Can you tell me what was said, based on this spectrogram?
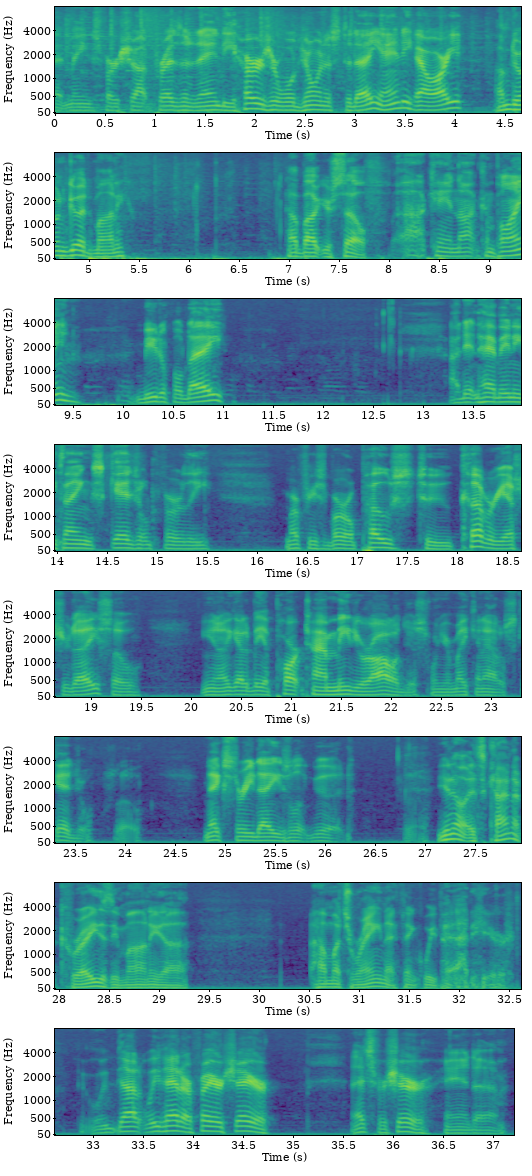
That means First Shot President Andy Herzer will join us today. Andy, how are you? I'm doing good, Monty. How about yourself? I cannot complain. Beautiful day. I didn't have anything scheduled for the Murfreesboro Post to cover yesterday, so you know you got to be a part-time meteorologist when you're making out a schedule. So next three days look good. You know, it's kind of crazy, Monty. Uh, how much rain I think we've had here. We've got we've had our fair share, that's for sure. And um,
